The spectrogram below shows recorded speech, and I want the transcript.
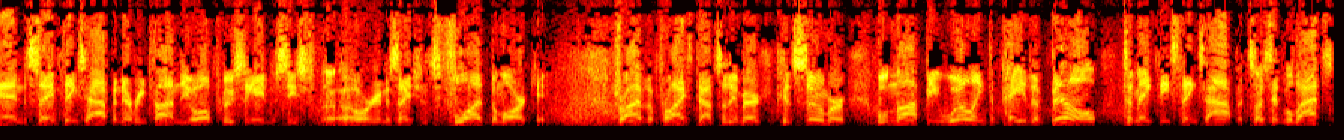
And the same things happen every time. The oil producing agencies, uh, organizations flood the market, drive the price down, so the American consumer will not be willing to pay the bill to make these things happen. So I said, well, that's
